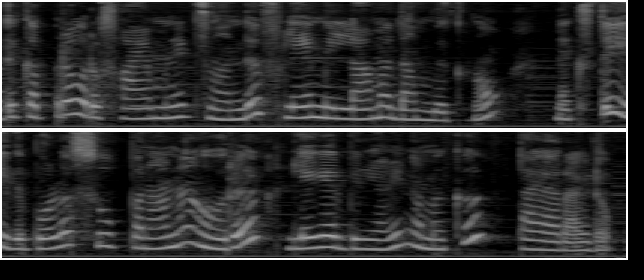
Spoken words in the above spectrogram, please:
அதுக்கப்புறம் ஒரு ஃபைவ் மினிட்ஸ் வந்து ஃப்ளேம் இல்லாமல் தம் வைக்கணும். நெக்ஸ்ட்டு இது போல் சூப்பரான ஒரு லேயர் பிரியாணி நமக்கு தயாராகிடும்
